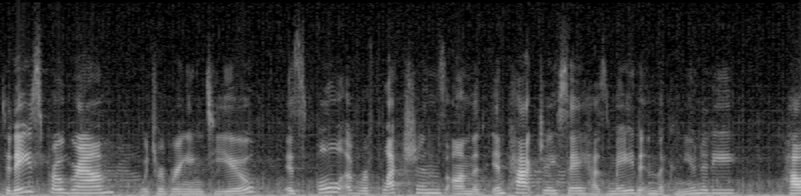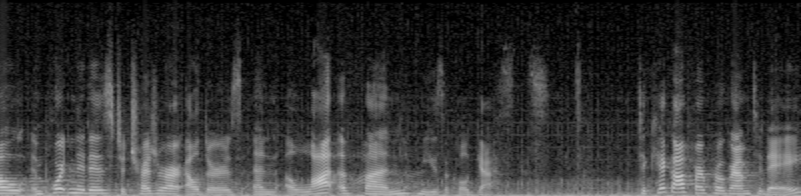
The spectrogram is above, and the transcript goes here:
Today's program, which we're bringing to you, is full of reflections on the impact J-Sei has made in the community, how important it is to treasure our elders, and a lot of fun musical guests. To kick off our program today,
